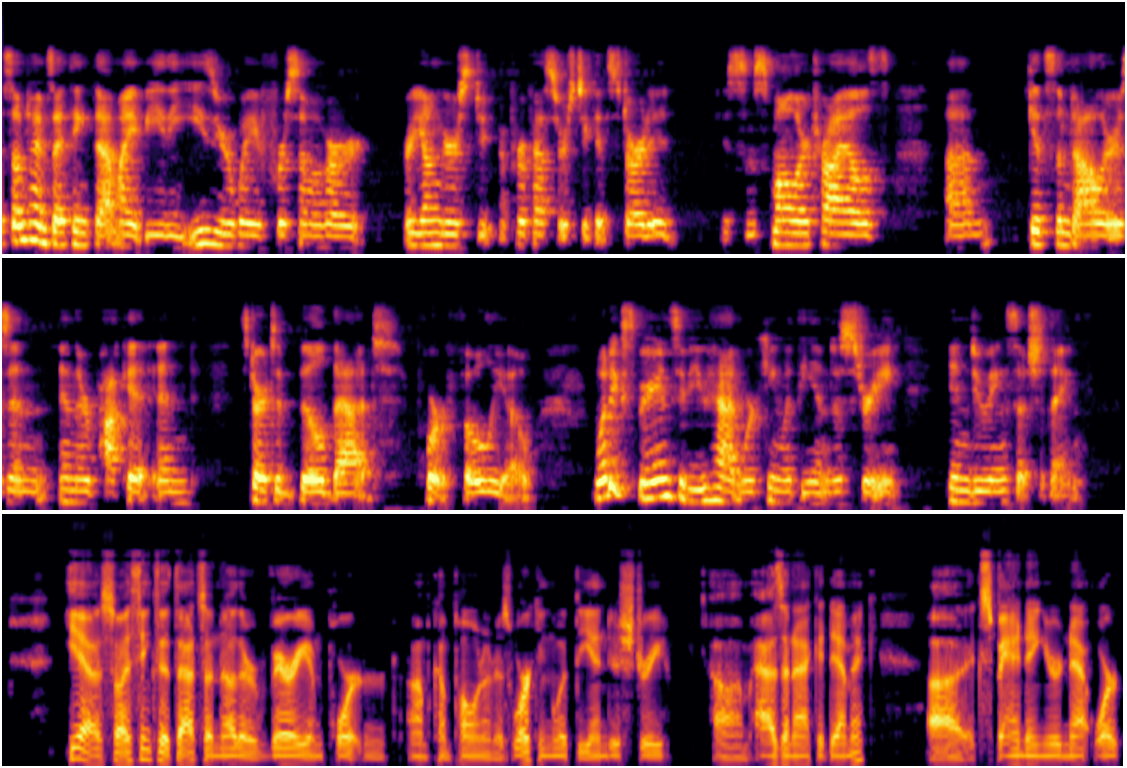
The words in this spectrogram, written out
sometimes I think that might be the easier way for some of our, our younger stu- professors to get started. Just some smaller trials, um, get some dollars in, in their pocket and start to build that portfolio. What experience have you had working with the industry in doing such a thing? Yeah, so I think that that's another very important um, component is working with the industry um, as an academic, uh, expanding your network,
